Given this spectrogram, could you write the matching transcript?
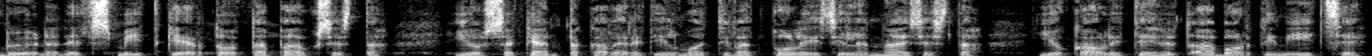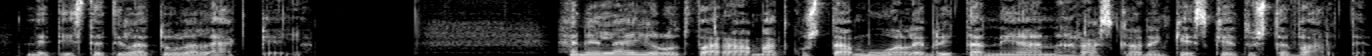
Bernadette Smith kertoo tapauksesta, jossa kämppäkaverit ilmoittivat poliisille naisesta, joka oli tehnyt abortin itse netistä tilatuilla lääkkeillä. Hänellä ei ollut varaa matkustaa muualle Britanniaan raskauden keskeytystä varten.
